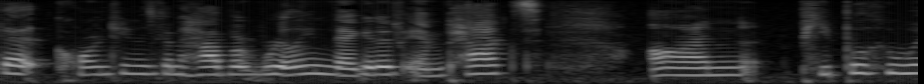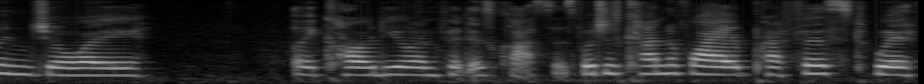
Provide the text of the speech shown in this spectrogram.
that quarantine is going to have a really negative impact on people who enjoy like cardio and fitness classes, which is kind of why I prefaced with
